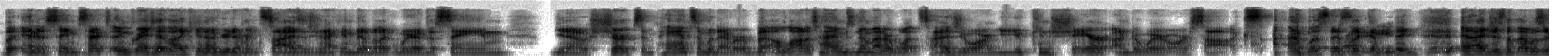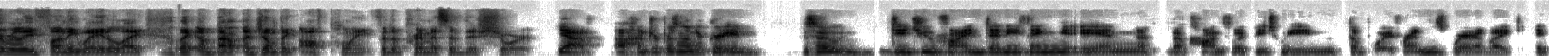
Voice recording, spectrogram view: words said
But in a same sex, and granted, like you know, if you're different sizes, you're not going to be able to like wear the same you know shirts and pants and whatever but a lot of times no matter what size you are you can share underwear or socks unless there's like a big and i just thought that was a really funny way to like like about a jumping off point for the premise of this short. Yeah 100% agreed. So did you find anything in the conflict between the boyfriends where like it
